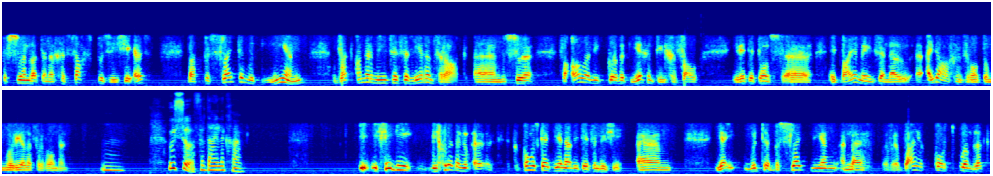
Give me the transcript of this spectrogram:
persoon wat in 'n gesagsposisie is wat besluite moet neem wat ander mense se lewens raak. Ehm um, so veral in die COVID-19 geval, jy weet het ons uh het baie mense nou uh, uitdagings rondom morele verwonding. Mm. Hoe so? Verduidelik gou. Jy, jy sien die die groot ding uh, kom ons kyk weer na die definisie. Ehm um, jy moet 'n besluit neem in 'n baie kort oomblik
